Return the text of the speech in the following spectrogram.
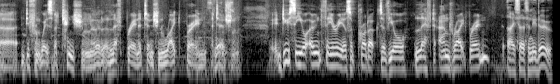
uh, different ways of attention uh, left brain attention, right brain attention. Yes. Do you see your own theory as a product of your left and right brain? I certainly do.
